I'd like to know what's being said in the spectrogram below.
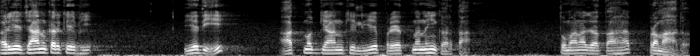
और ये जान करके भी यदि आत्मज्ञान के लिए प्रयत्न नहीं करता तो माना जाता है प्रमाद।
